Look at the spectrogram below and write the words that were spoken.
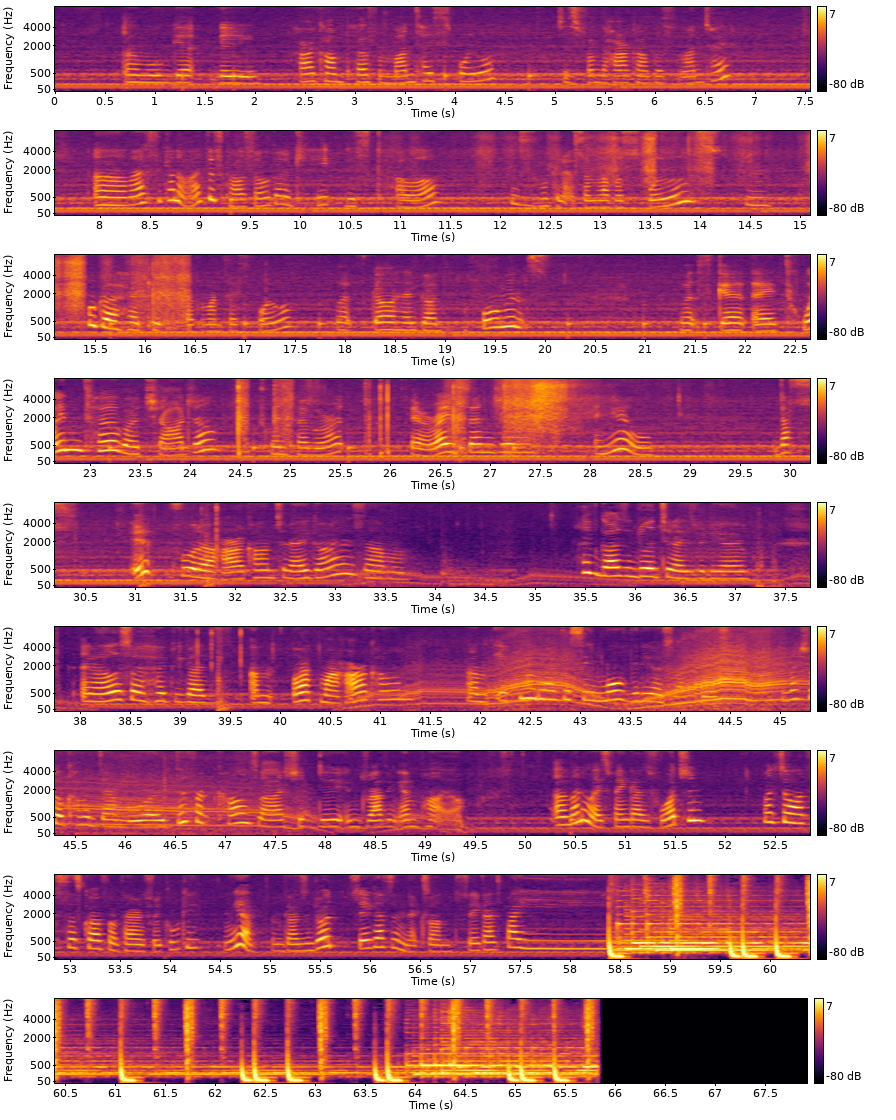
Um, we'll get the Huracan Performante spoiler, which is from the Huracan Performante. Um, I actually kind of like this color, so we're to keep this color. I'm just looking at some other spoilers. Mm. We'll go ahead and keep the Performante spoiler. Let's go ahead go into performance. Let's get a twin turbocharger twin turbo, right? Get a race engine, and yeah, well, that's it for the Huracan today, guys. Um, hope you guys enjoyed today's video, and I also hope you guys um like my Huracan. Um, if you would like to see more videos like this, make sure to comment down below different cars that I should do in Driving Empire. Um, anyways, thank you guys for watching. Make sure to like and subscribe for a Parents Free Cookie. And yeah, if you guys enjoyed, see you guys in the next one. See you guys, bye!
